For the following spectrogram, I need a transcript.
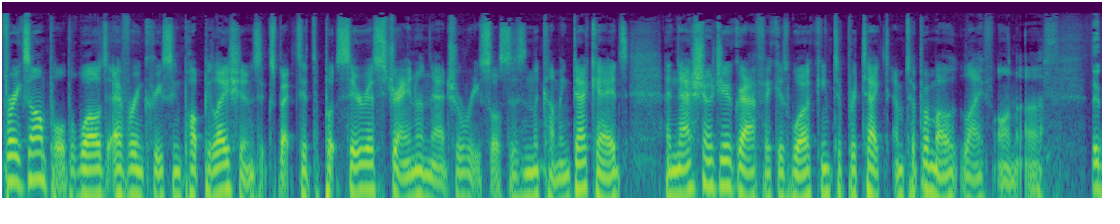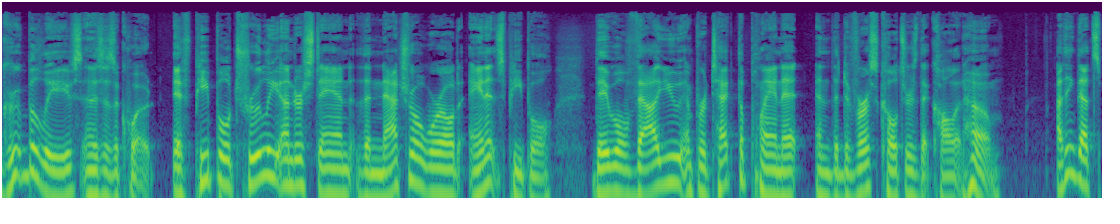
For example, the world's ever increasing population is expected to put serious strain on natural resources in the coming decades, and National Geographic is working to protect and to promote life on Earth. The group believes, and this is a quote if people truly understand the natural world and its people, they will value and protect the planet and the diverse cultures that call it home. I think that's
